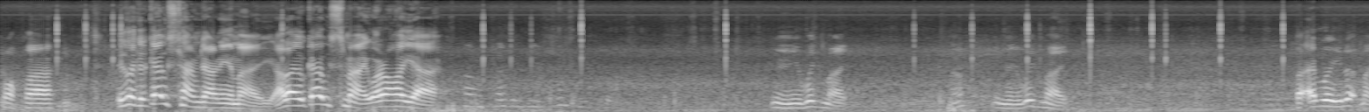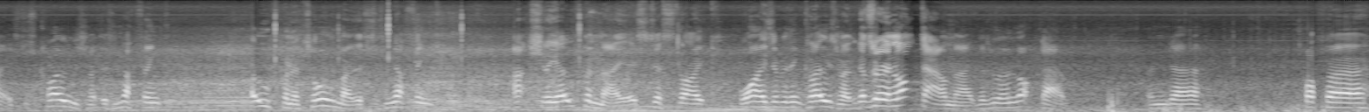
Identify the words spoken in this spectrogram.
Proper. It's like a ghost town down here, mate. Hello, ghost, mate. Where are you? You need a wig, mate. Huh? You need a wig, mate. But everywhere you look, mate, it's just closed, mate. There's nothing open at all, mate. There's just nothing actually open, mate. It's just like, why is everything closed, mate? Because we're in lockdown, mate. Because we're in lockdown. And, uh, proper...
